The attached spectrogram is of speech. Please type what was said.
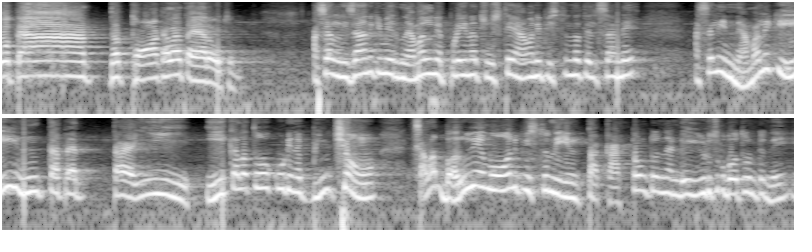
ఓ పెద్ద తోకలా తయారవుతుంది. అసలు నిజానికి మీరు నెమలిని ఎప్పుడైనా చూస్తే ఏమనిపిస్తుందో తెలుసా అండి? అసలు ఈ నెమలికి ఇంత పెద్ద ఈ ఈకలతో కూడిన పింఛం చాలా బరువేమో అనిపిస్తుంది. ఇంత కట్ట ఉంటుందండి. ఈడుచుకుపోతుంటుంది.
